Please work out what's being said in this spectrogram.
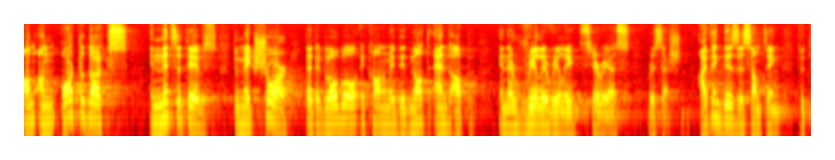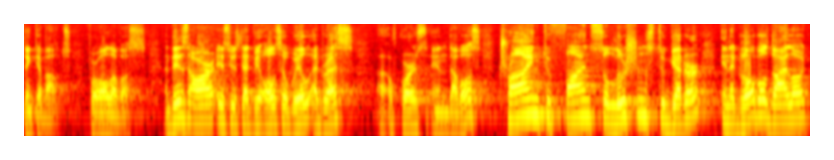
on, on orthodox initiatives to make sure that the global economy did not end up in a really, really serious recession. I think this is something to think about for all of us. And these are issues that we also will address, uh, of course, in Davos, trying to find solutions together in a global dialogue,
